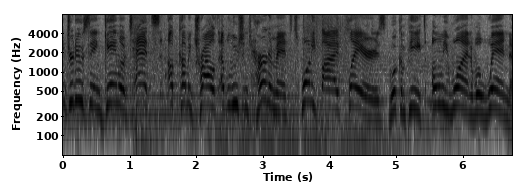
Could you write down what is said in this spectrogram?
Introducing Game of Tets, upcoming Trials Evolution Tournament. 25 players will compete, only one will win.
